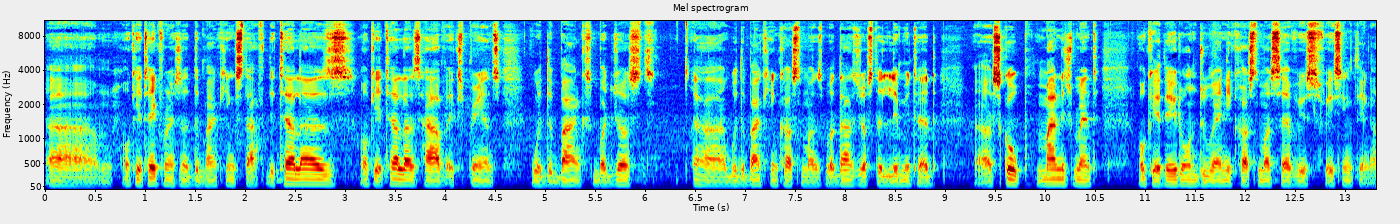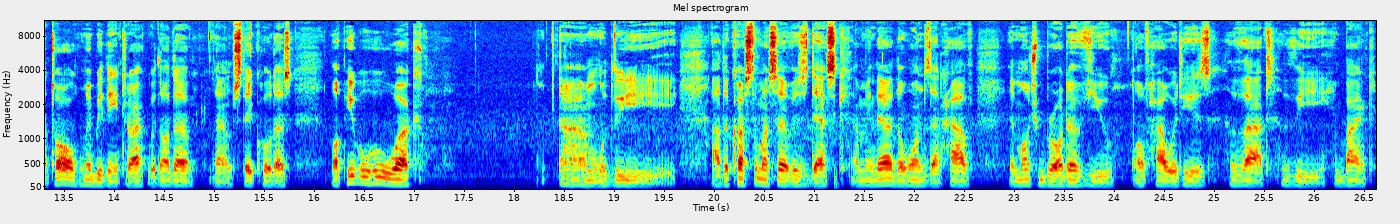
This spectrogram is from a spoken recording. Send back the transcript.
Um, okay, take for instance the banking staff. The tellers, okay, tellers have experience with the banks, but just uh, with the banking customers, but that's just a limited uh, scope management. Okay, they don't do any customer service facing thing at all. Maybe they interact with other um, stakeholders, but people who work um, with the uh, the customer service desk, I mean, they're the ones that have a much broader view of how it is that the bank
